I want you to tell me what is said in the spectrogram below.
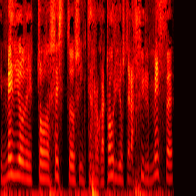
En medio de todos estos interrogatorios de la firmeza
